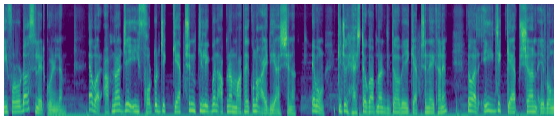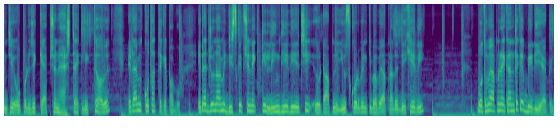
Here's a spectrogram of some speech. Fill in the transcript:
এই ফটোটা সিলেক্ট করে নিলাম। এবার আপনার যে এই ফটোর যে ক্যাপশন কি লিখবেন, আপনার মাথায় কোনো আইডিয়া আসছে না। এবং কিছু হ্যাশট্যাগও আপনার দিতে হবে এই ক্যাপশনে এখানে। এবার এই যে ক্যাপশন এবং যে ওপরে যে ক্যাপশন হ্যাশট্যাগ লিখতে হবে, এটা আমি কোথা থেকে পাবো? এটার জন্য আমি ডিসক্রিপশনে একটি লিঙ্ক দিয়ে দিয়েছি, ওটা আপনি ইউজ করবেন কীভাবে আপনাদের দেখিয়ে দিই। প্রথমে আপনারা এখান থেকে বেরিয়ে যাবেন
